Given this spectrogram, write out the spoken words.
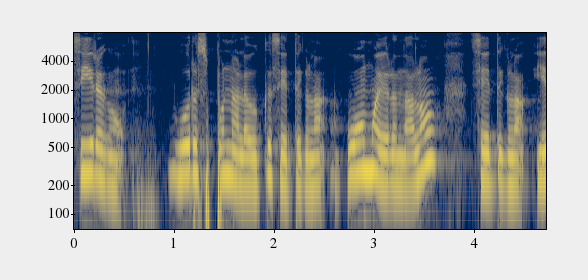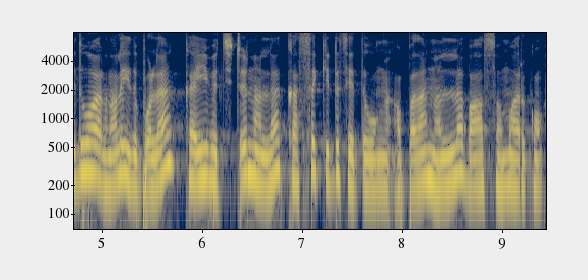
சீரகம். ஒரு ஸ்பூன் அளவுக்கு சேர்த்துக்கலாம். ஓமம் இருந்தாலும் சேர்த்துக்கலாம். எதுவாக இருந்தாலும் இது போல் கை வச்சுட்டு நல்லா கசக்கிட்டு சேர்த்துக்கோங்க. அப்போ தான் நல்லா வாசமாக இருக்கும்.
